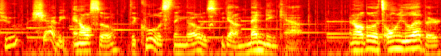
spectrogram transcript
too shabby. And also, the coolest thing though is we got a mending cap. And although it's only leather,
